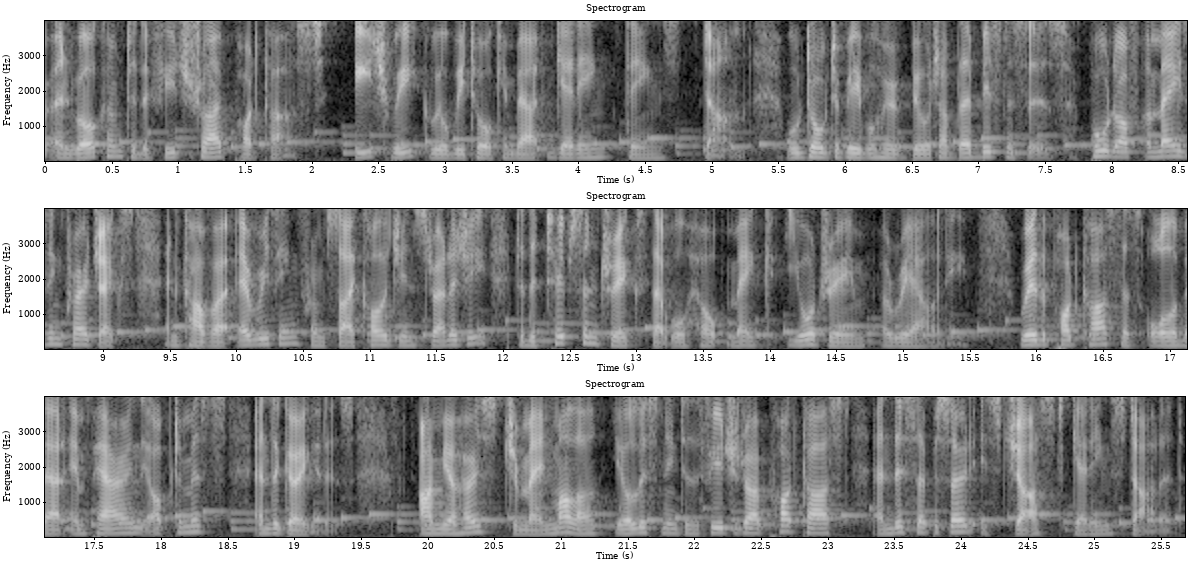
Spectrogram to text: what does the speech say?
and welcome to the Future Tribe podcast. Each week, we'll be talking about getting things done. We'll talk to people who've built up their businesses, pulled off amazing projects, and cover everything from psychology and strategy to the tips and tricks that will help make your dream a reality. We're the podcast that's all about empowering the optimists and the go getters. I'm your host, Jermaine Muller. You're listening to the Future Tribe podcast, and this episode is just getting started.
